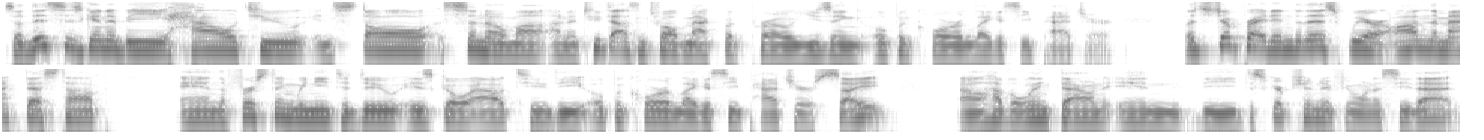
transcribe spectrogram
So this is going to be how to install Sonoma on a 2012 MacBook Pro using OpenCore Legacy Patcher. Let's jump right into this. We are on the Mac desktop and the first thing we need to do is go out to the OpenCore Legacy Patcher site. I'll have a link down in the description if you want to see that.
